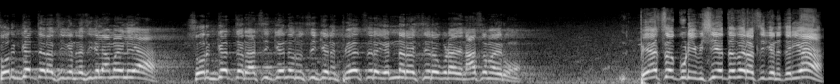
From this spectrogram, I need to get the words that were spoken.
சொர்க்கத்தை ரசிக்கணும். ரசிக்கலாமா இல்லையா? சொர்க்கத்தை ரசிக்கணும் ருசிக்கணும். பேசுகிற என்ன ரசிக்கக்கூடாது நாசமாயிரும். பேசக்கூடிய விஷயத்தை தான் ரசிக்கணும் சரியா?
